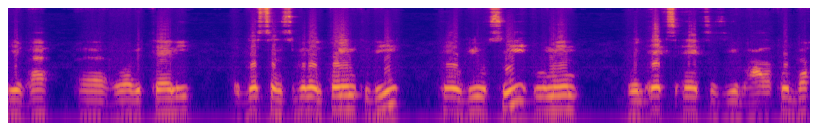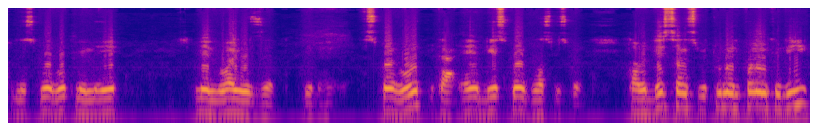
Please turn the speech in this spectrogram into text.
يبقى آه وبالتالي الديستنس بين البوينت دي A وبي وسي ومين؟ والاكس اكسس يبقى على طول باخد ال square root للايه لل y وال z يبقى square root بتاع A B square plus C square طب ال distance بين ال point دي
